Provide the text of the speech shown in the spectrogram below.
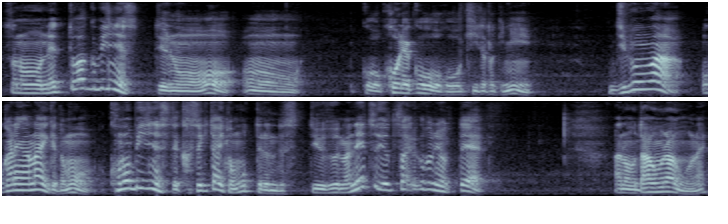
そのネットワークビジネスっていうのを、うん、こう攻略方法を聞いた時に自分はお金がないけどもこのビジネスで稼ぎたいと思ってるんですっていう風な熱意を伝えることによってあのダウンラウンをね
